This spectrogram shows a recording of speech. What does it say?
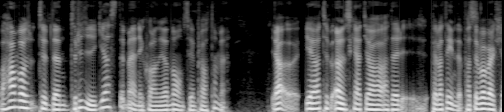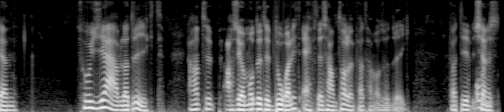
Och han var typ den drygaste människan jag någonsin pratat med. Jag, jag typ önskar att jag hade spelat in det, för att det var verkligen så jävla drygt. Han typ, alltså jag mådde typ dåligt efter samtalet för att han var så dryg. För att det Oj. kändes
